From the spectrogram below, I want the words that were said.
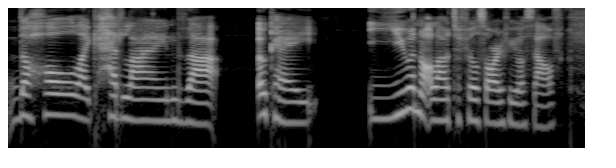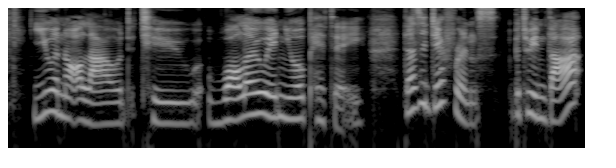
the whole like headline that okay, you are not allowed to feel sorry for yourself. You are not allowed to wallow in your pity. There's a difference between that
